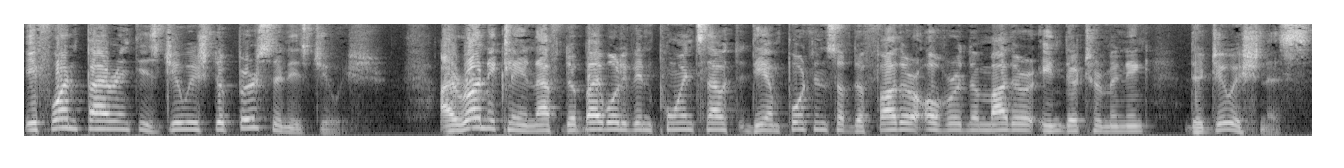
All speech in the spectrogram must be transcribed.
If one parent is Jewish, the person is Jewish. Ironically enough, the Bible even points out the importance of the father over the mother in determining the Jewishness.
